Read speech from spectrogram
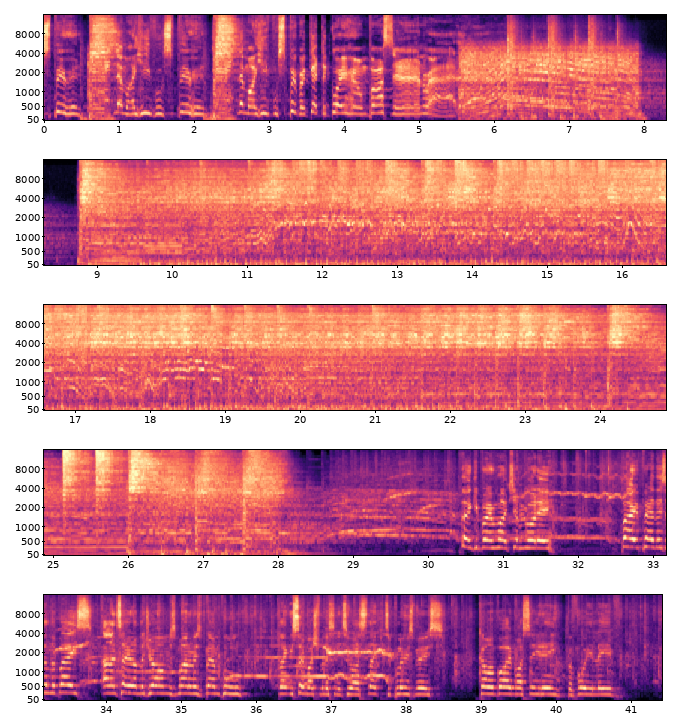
Spirit, let my evil spirit, let my evil spirit get the Greyhound bus and ride. Very much, everybody. Barry Peathers on the bass, Alan Taylor on the drums. My name is Ben Paul. Thank you so much for listening to us. Thank you to Blues Moose. Come and buy my CD before you leave.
